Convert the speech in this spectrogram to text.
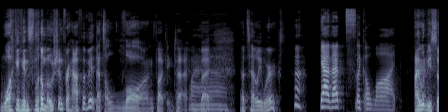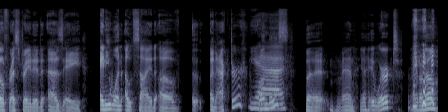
walking in slow motion for half of it. That's a long fucking time. wow. But that's how he works. huh. Yeah, that's like a lot. I would be so frustrated as a anyone outside of uh, an actor on this. But man, yeah, it worked. I don't know.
